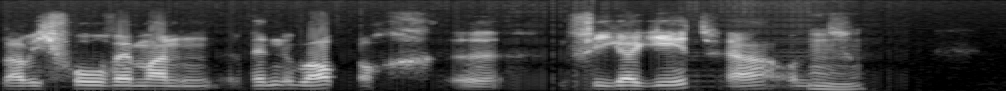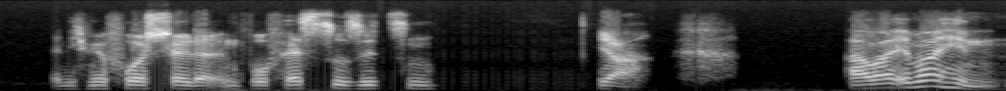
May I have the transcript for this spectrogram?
glaube ich, froh, wenn man, wenn überhaupt noch äh, ein Flieger geht. Ja, und Mhm. Wenn ich mir vorstelle, da irgendwo festzusitzen, ja. Aber immerhin,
